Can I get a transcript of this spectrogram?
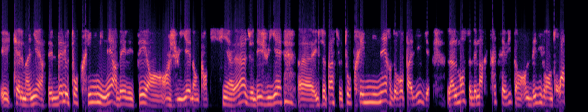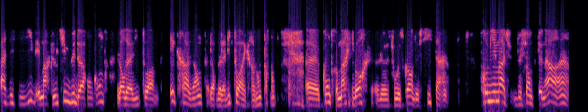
Et quelle manière C'est dès le tour préliminaire, dès l'été en, juillet, donc quand signe à la LAD, dès juillet, euh, il se passe le tour préliminaire d'Europa League. L'Allemand se démarque très très vite en, en, délivrant trois passes décisives et marque l'ultime but de la rencontre lors de la victoire écrasante, lors de la victoire écrasante, pardon, euh, contre Maribor le, sous le score de 6 à 1. Premier match de championnat, hein,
